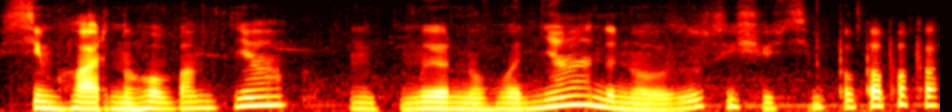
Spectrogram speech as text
Всім гарного вам дня, мирного дня, до нових зустрічей, всім па-па-па-па.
